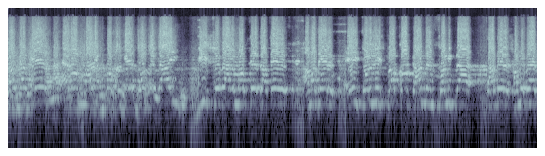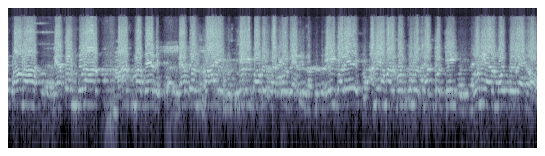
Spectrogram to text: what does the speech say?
সরকারকে এবং মালিক পক্ষকে বলতে চাই, বিশ্বটার মধ্যে যাতে আমাদের এই চল্লিশ লক্ষ গার্মেন্ট শ্রমিকরা তাদের সমুদায় পাওনা, বেতন বোনাস মাস মাসের বেতন পায়, সেই ব্যবস্থা করবেন। এই বলে আমি আমার বক্তব্য শেষ করছি। দুনিয়ার মজদুর এখন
